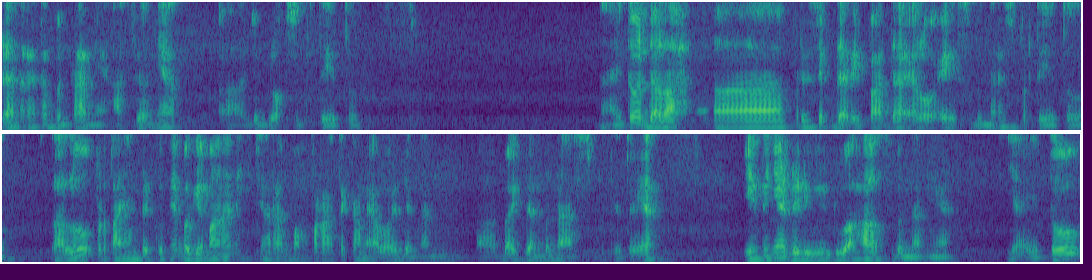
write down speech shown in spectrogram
dan ternyata beneran ya hasilnya uh, jeblok seperti itu. Nah itu adalah uh, prinsip daripada LOA sebenarnya seperti itu. Lalu pertanyaan berikutnya bagaimana nih cara memperhatikan LOA dengan uh, baik dan benar seperti itu ya? Intinya ada di dua hal sebenarnya, yaitu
